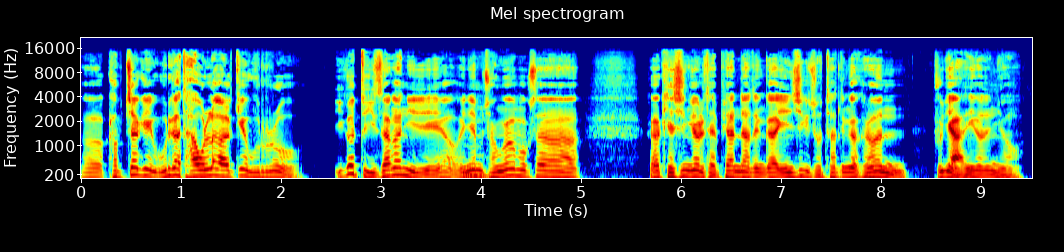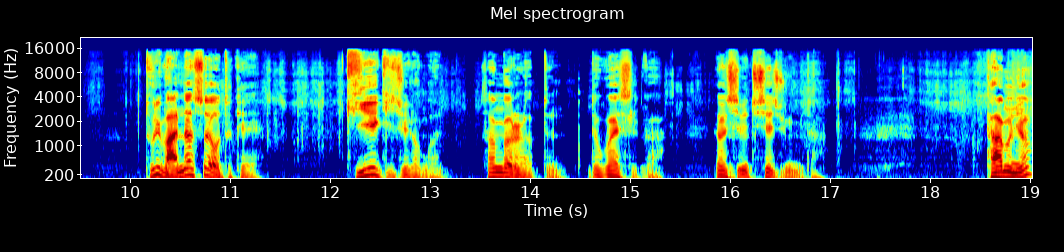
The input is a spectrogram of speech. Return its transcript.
어, 갑자기 우리가 다 올라갈게 우르르 이것도 이상한 일이에요. 왜냐하면 정광훈 목사가 개신교를 대표한다든가 인식이 좋다든가 그런 분이 아니거든요. 둘이 만났어요, 어떻게. 기획이죠, 이런 건. 선거를 앞둔. 누가 했을까. 열심히 취재 중입니다. 다음은요?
